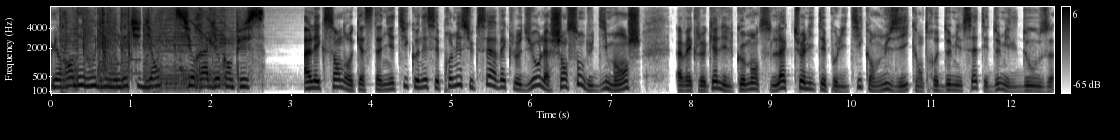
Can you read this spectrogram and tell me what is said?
Le rendez-vous du monde étudiant sur Radio Campus. Alexandre Castagnetti connaît ses premiers succès avec le duo La chanson du dimanche, avec lequel il commence l'actualité politique en musique entre 2007 et 2012.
